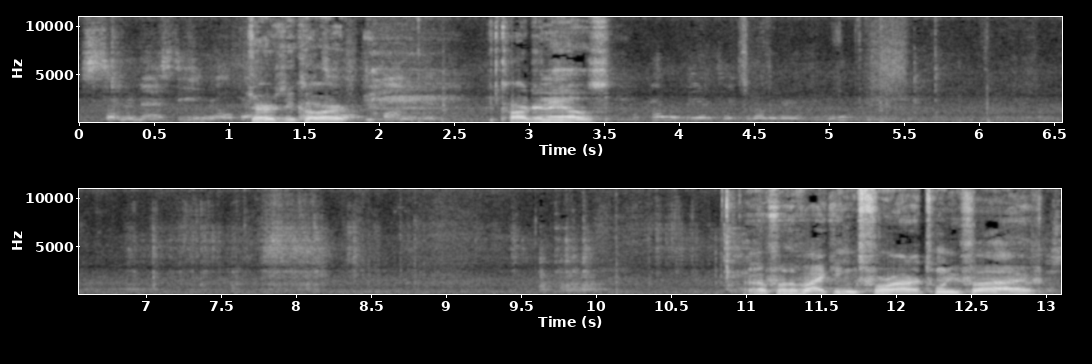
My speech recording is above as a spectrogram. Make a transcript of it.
Send a nasty email back. Jersey card. That's how I find it. Cardinals. What kind of man takes another man's root beer? Uh, for the Vikings, 4 out of 25.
